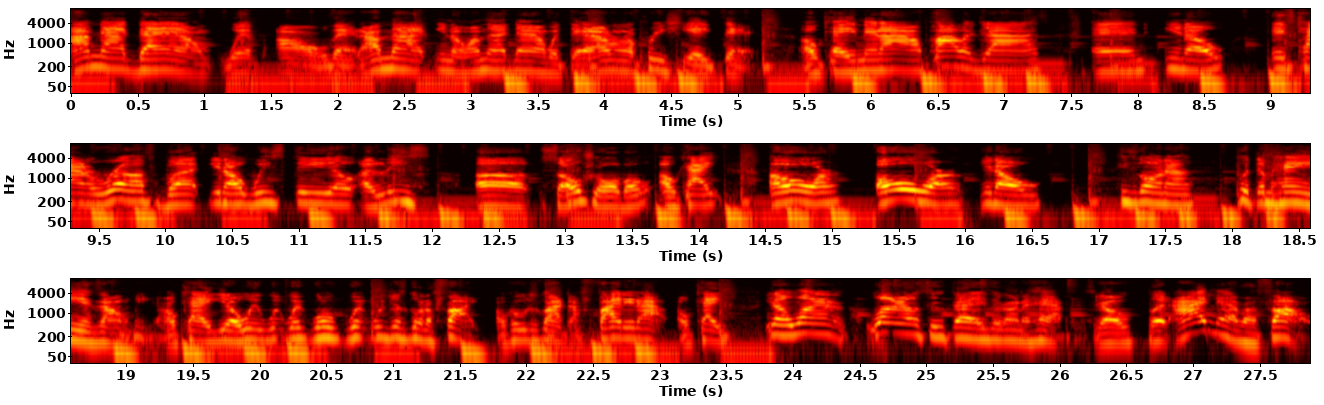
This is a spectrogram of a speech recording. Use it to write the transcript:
I'm not down with all that. I'm not, you know, I'm not down with that. I don't appreciate that. Okay, and then I apologize, and you know, it's kind of rough, but you know, we still at least uh sociable, okay? Or or, you know, he's gonna put them hands on me, okay? You know, we, we, we, we, we're just gonna fight, okay? We're just gonna have to fight it out, okay? You know, one, one of those two things are gonna happen, yo. But I never thought,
